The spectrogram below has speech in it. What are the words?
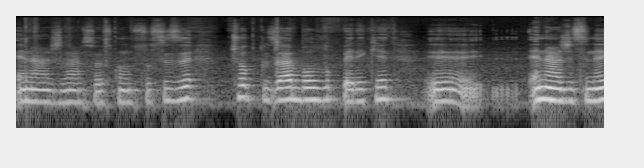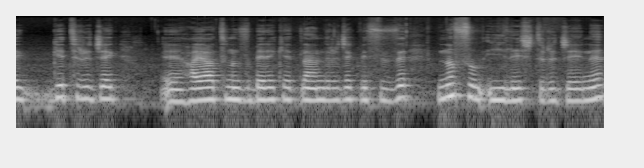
enerjiler söz konusu. Sizi çok güzel bolluk bereket e, enerjisine getirecek e, hayatınızı bereketlendirecek ve sizi nasıl iyileştireceğini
